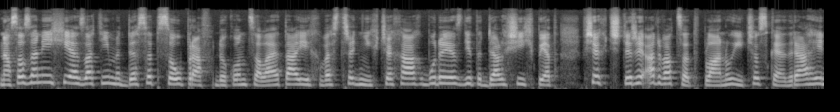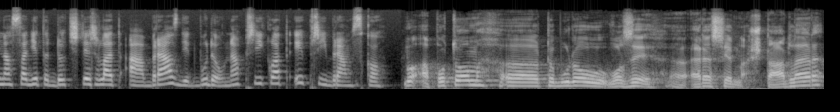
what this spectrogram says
Nasazených je zatím 10 souprav. Do konce léta jich ve středních Čechách bude jezdit dalších pět. Všech 24 plánují české dráhy nasadit do čtyř let a brázdit budou například i Příbramsko. No a potom eh, to budou vozy eh, RS1 Stadler,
